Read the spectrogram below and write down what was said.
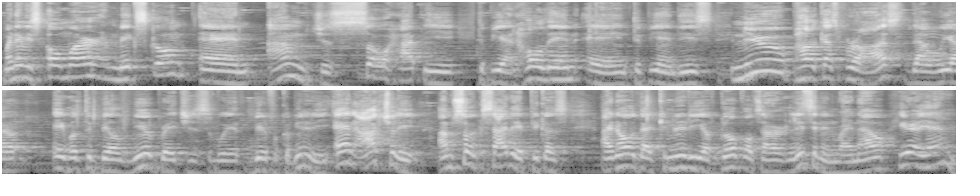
My name is Omar Mixco, and I'm just so happy to be at Holden and to be in this new podcast for us that we are able to build new bridges with beautiful community. And actually, I'm so excited because I know that community of Glocals are listening right now. Here I am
